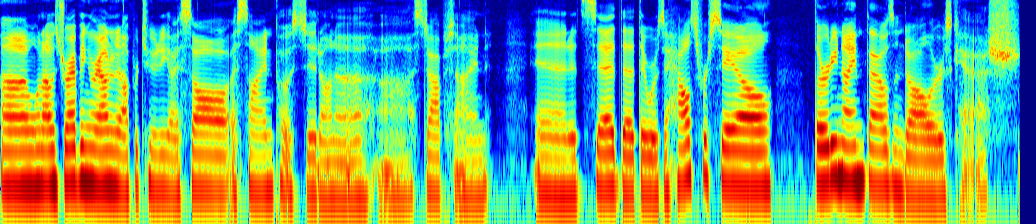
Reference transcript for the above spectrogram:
Uh, when I was driving around an opportunity, I saw a sign posted on a uh, stop sign, and it said that there was a house for sale, thirty-nine thousand dollars cash.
